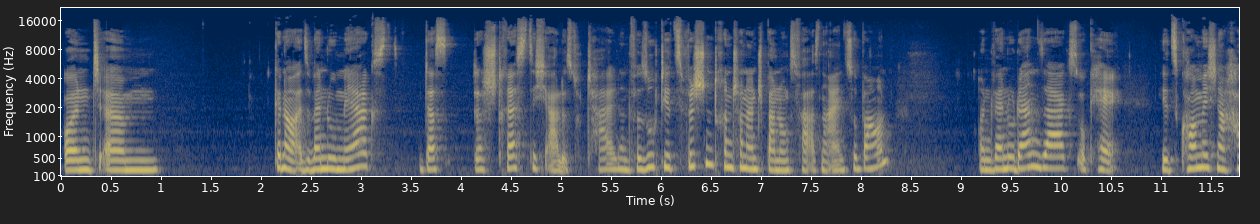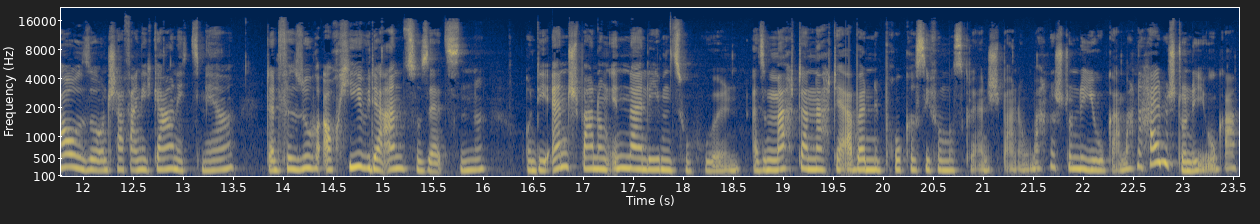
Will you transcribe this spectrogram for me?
Und ähm, genau, also wenn du merkst, dass das stresst dich alles total, dann versuch dir zwischendrin schon Entspannungsphasen einzubauen. Und wenn du dann sagst, okay, jetzt komme ich nach Hause und schaffe eigentlich gar nichts mehr, dann versuch auch hier wieder anzusetzen und die Entspannung in dein Leben zu holen. Also mach dann nach der Arbeit eine progressive Muskelentspannung, mach eine Stunde Yoga, mach eine halbe Stunde Yoga,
